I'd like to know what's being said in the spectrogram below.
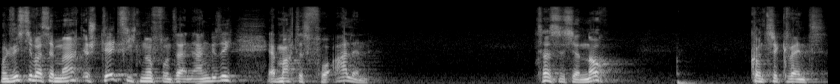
Und wisst ihr, was er macht? Er stellt sich nur von seinem Angesicht, er macht es vor allen. Das ist ja noch konsequent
